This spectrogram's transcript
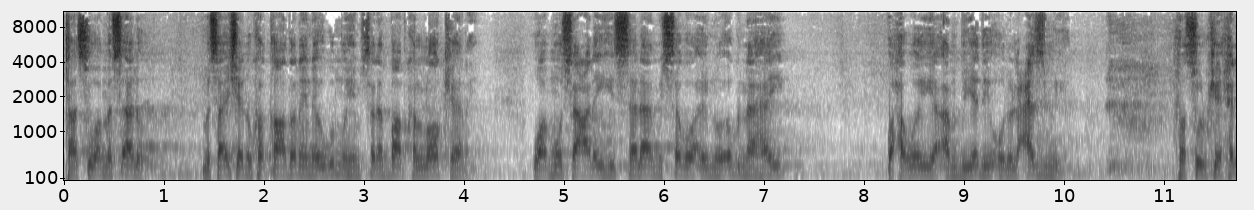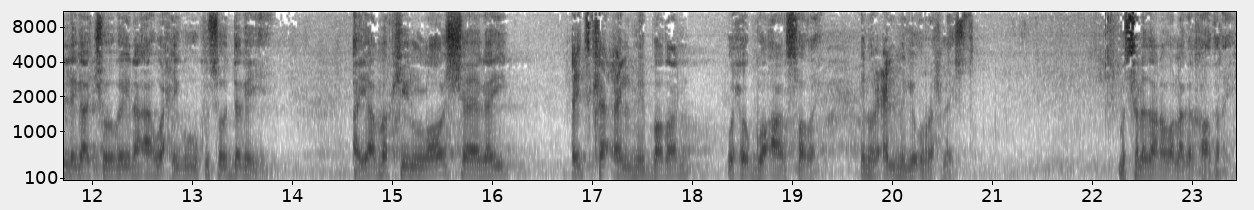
taasi waa masalo. Masaaishaynu ka qaadanayna ugu muhiimsane baabka loo keenay waa muuse calayhi salaam isagoo aynu ognahay waxa weeye ambiyadii ululcasmiga rasuulkii xilligaa joogayna ah waxyigu ku soo degayay. Ayaa markii loo sheegay cid ka cilmi badan wuxuu go'aansaday inuu cilmigii u rixlaysto masaladana waa laga qaadanaya.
